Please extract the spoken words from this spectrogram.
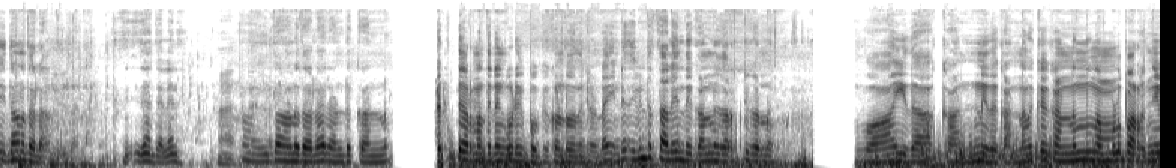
ഇതാണ് തല. ഇതാണ് തല രണ്ട് കണ്ണ്. അടുത്ത എണ്ണത്തിനും കൂടി പൊക്കി കൊണ്ടുവന്നിട്ടുണ്ട്. ഇതിന്റെ ഇതിന്റെ തലയെന്ത് കണ്ണ് കറക്റ്റ് കണ്ണ്. വായിതാ കണ്ണിത് കണ്ണെന്നൊക്കെ കണ്ണെന്ന് നമ്മൾ പറഞ്ഞ്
